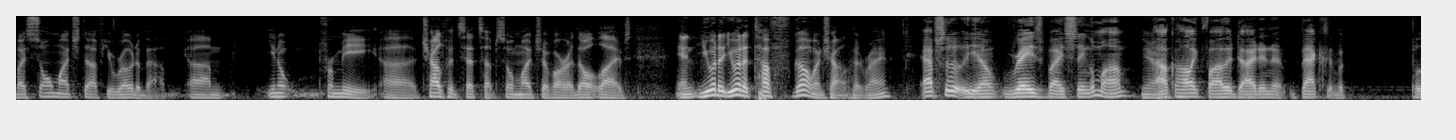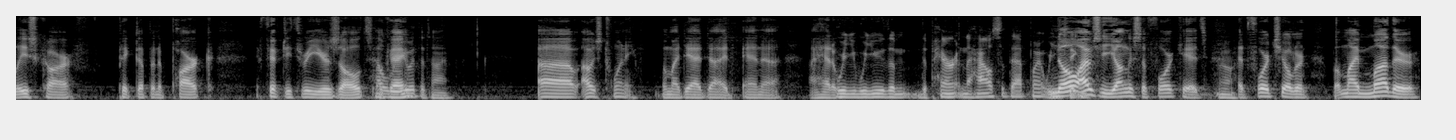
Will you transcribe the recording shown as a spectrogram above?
by so much stuff you wrote about. Um, you know, for me, uh, childhood sets up so much of our adult lives. And you had a, you had a tough go in childhood, right? Absolutely. You know, raised by a single mom, Yeah. alcoholic father, died in the back of a police car, picked up in a park, 53 years old. How old were you at the time? Uh, I was 20 when my dad died, and uh, I had a. Were you, were you the, the parent in the house at that point? Were you no, taking- I was the youngest of four kids, Oh. had four children, but my mother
